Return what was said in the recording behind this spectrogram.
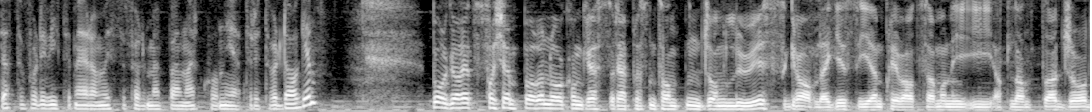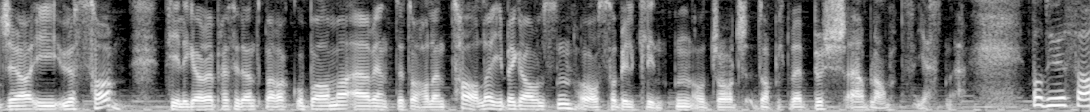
Dette får du vite mer om hvis du følger med på NRK Nyheter utover dagen. Borgerrettsforkjemperen og kongressrepresentanten John Lewis gravlegges i en privatseremoni i Atlanta, Georgia i USA. Tidligere president Barack Obama er ventet å holde en tale i begravelsen, og også Bill Clinton og George W. Bush er blant gjestene. Både USA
